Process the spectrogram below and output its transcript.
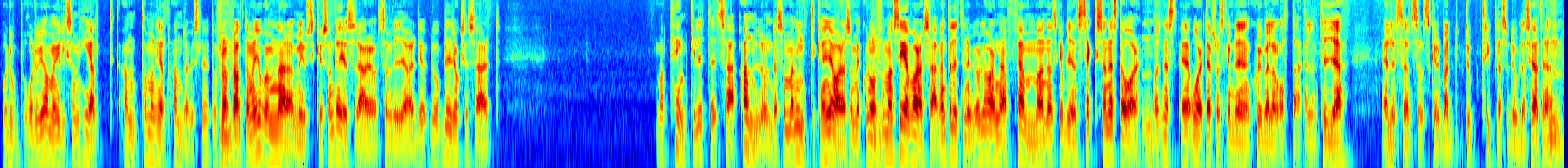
och, då, och då gör man ju liksom helt, an, tar man helt andra beslut. Och Mm. framförallt när man jobbar med nära musiker som dig och sådär och som vi gör. Det, då blir det också så här att man tänker lite så här annorlunda som man inte kan göra som ekonom. Mm. För man ser bara så här, vänta lite nu, jag vill ha den här femman, den ska bli en sexa nästa år. Mm. Och nästa, eh, året efter ska det bli en sju eller en åtta eller en tia. Eller sen så ska det bara tripplas och dubblas hela tiden. Mm.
